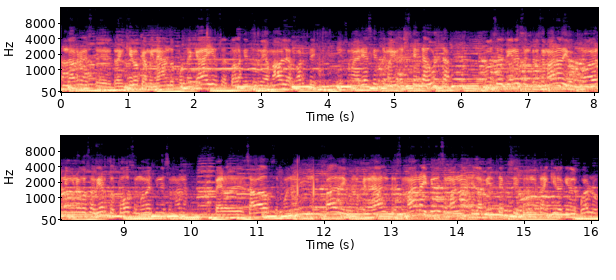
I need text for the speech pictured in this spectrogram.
andar este, tranquilo caminando por la calle, o sea, toda la gente es muy amable aparte, y su mayoría es gente, es gente adulta, entonces vienes entre semana, digo, no va a haber ningún negocio abierto, todo se mueve el fin de semana pero desde el sábado se pone muy padre, digo, en general, entre semana y fin de semana, el ambiente siempre es muy tranquilo aquí en el pueblo.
